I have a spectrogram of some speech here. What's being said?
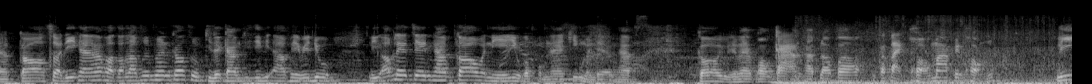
ครับก็สวัสดีครับ ขอต้อนรับเพื่อนๆเข้าสู่กิจกรรม TTPR Play with You League of Legends ครับ ก็วันนี้อยู่กับผมนายคิงเหมือนเดิมครับ ก็อยู่ในแมปกองกลางครับ แล้วก็กระแตกของมาเป็นของรี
